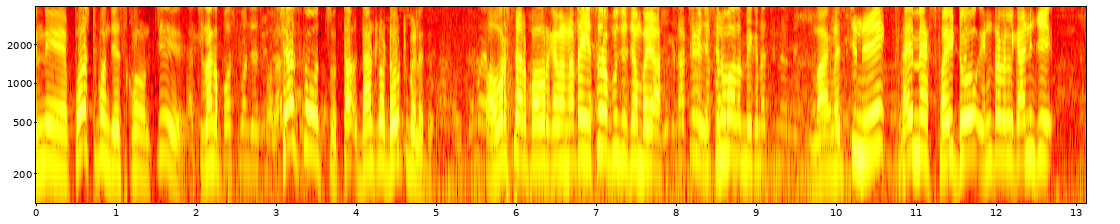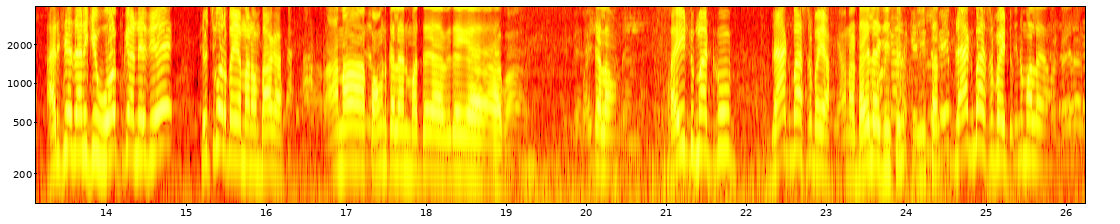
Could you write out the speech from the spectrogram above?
ఎన్ని పోస్ట్ పోన్ చేసుకోవచ్చు ఖచ్చితంగా పోస్ట్ పోన్ చేసుకోవాలా? చేసుకోవచ్చు. దాంట్లో డౌట్ లేదు పవర్ స్టార్ పవర్ కళ్యాణ్ నట ఈశ్వరప్పని చూసాం భయ్య. మీకు నచ్చింది ఈ సినిమాలో మీకు నచ్చింది? మాకు నచ్చింది క్లైమాక్స్ ఫైట్ ఇంటర్వెల్ కానించి అరిసేదానికి ఓపిక అనేది తెచ్చుకోవాలి భయ్య మనం బాగా. రానా పవన్ కళ్యాణ్ మధ్య విధంగా ఫైట్ ఎలా ఉంది? ఫైట్ మటుకు బ్లాక్ బాస్టర్ భయ్య. ఏమన్నా డైలాగ్ ఈ బ్లాక్ బాస్టర్ ఫైట్? సినిమాలో ఏమన్నా డైలాగ్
